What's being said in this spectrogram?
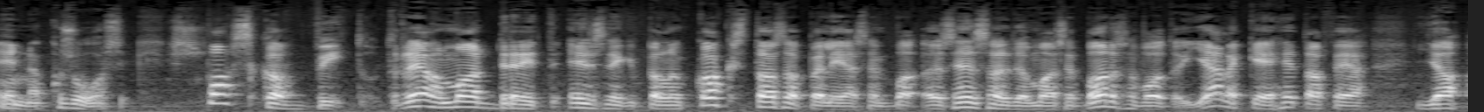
ennakkosuosikiksi. Paskan vitut. Real Madrid ensinnäkin pelannut kaksi tasapeliä sen sensaatiomaisen Barsa-voiton jälkeen Hetafea ja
